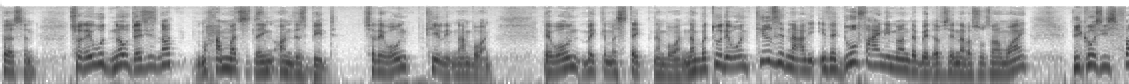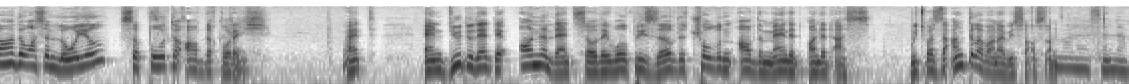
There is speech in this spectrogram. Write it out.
person. So they would know this is not Muhammad is laying on this bed. So they won't kill him, number one. They won't make a mistake, number one. Number two, they won't kill Sayyidina Ali if they do find him on the bed of Sayyidina Rasulullah. Why? Because his father was a loyal supporter of the Quraysh. Right? And due to that, they honor that, so they will preserve the children of the man that honored us, which was the uncle of our Nabi Sallallahu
